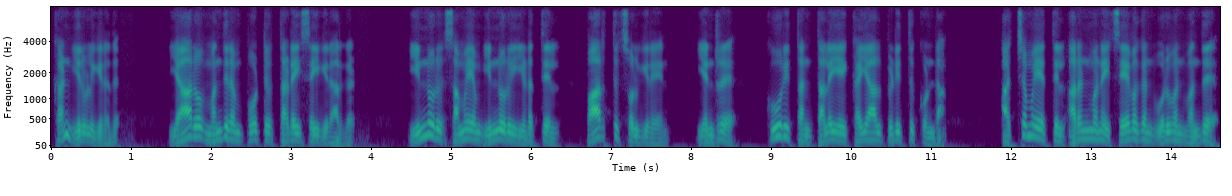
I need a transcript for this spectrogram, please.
கண் இருளுகிறது. யாரோ மந்திரம் போட்டு தடை செய்கிறார்கள். இன்னொரு சமயம் இன்னொரு இடத்தில் பார்த்து சொல்கிறேன் என்று கூறி தன் தலையை கையால் பிடித்து கொண்டான். அச்சமயத்தில் அரண்மனை சேவகன் ஒருவன் வந்து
